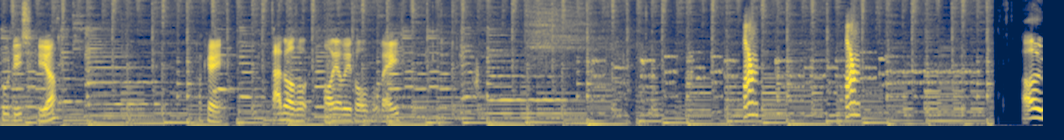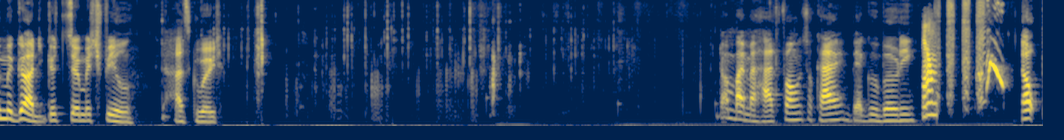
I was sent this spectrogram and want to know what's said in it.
put this here. Okay, that was only a little late. Oh my god, you got so much feel. That's great. Don't buy my headphones, okay? Be a good birdie. Nope.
